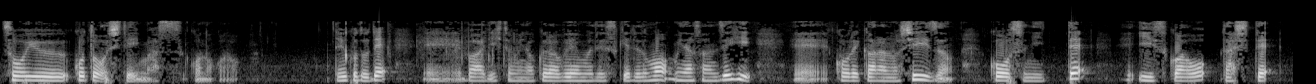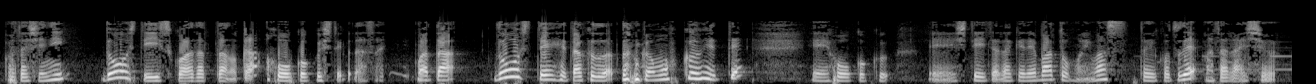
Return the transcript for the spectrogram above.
そういうことをしています。この頃。ということで、えーバーディー瞳のクラブ M ですけれども、皆さんぜひ、えーこれからのシーズン、コースに行って、いいスコアを出して、私にどうしていいスコアだったのか報告してください。また、どうして下手くそだったのかも 含めて、えー報告、えーしていただければと思います。ということで、また来週。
